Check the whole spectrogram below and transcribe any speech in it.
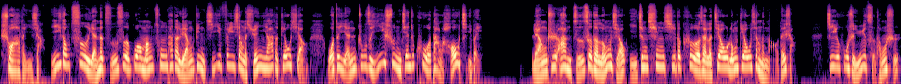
唰的一下，一道刺眼的紫色光芒从他的两鬓急飞向了悬崖的雕像，我的眼珠子一瞬间就扩大了好几倍。两只暗紫色的龙角已经清晰的刻在了蛟龙雕像的脑袋上。几乎是与此同时，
